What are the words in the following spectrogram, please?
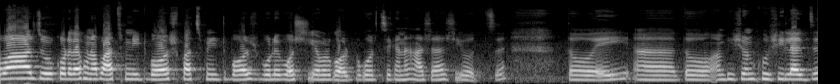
আবার জোর করে দেখো না, পাঁচ মিনিট বস, পাঁচ মিনিট বস বলে বসি আবার গল্প করছে, এখানে হাসাহাসি হচ্ছে। তো এই তো ভীষণ খুশি লাগছে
